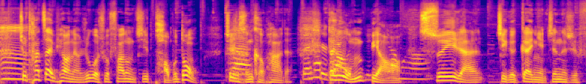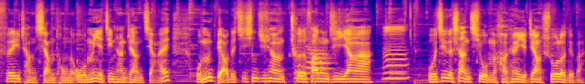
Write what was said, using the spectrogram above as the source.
嗯，就它再漂亮，如果说发动机跑不动，这是很可怕的。但是我们表啊虽然这个概念真的是非常相通的，我们也经常这样讲，哎，我们表的机芯就像车的发动机一样啊。嗯，我记得上期我们好像也这样说了，对吧？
